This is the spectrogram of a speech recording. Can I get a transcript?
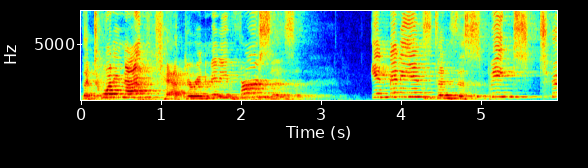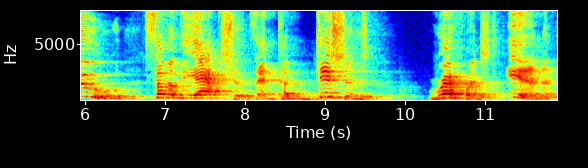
The 29th chapter in many verses in many instances speaks to some of the actions and conditions referenced in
